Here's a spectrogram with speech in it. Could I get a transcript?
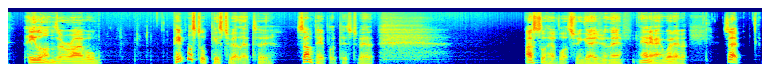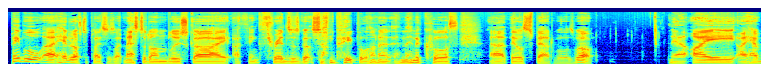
Elon's arrival. People are still pissed about that too. Some people are pissed about it. I still have lots of engagement there. Anyway, whatever. So people uh, headed off to places like Mastodon, Bluesky. I think Threads has got some people on it, and then of course uh, there was Spoutible as well. Now, I I have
